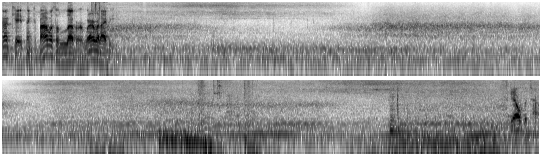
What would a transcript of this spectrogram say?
Okay, think. If I was a lever, where would I be? Hmm.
